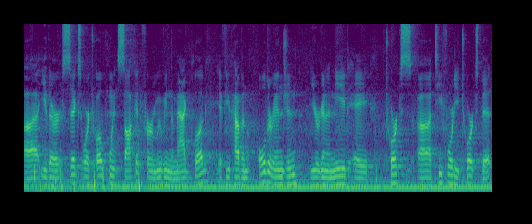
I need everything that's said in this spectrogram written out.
uh, either 6 or 12 point socket for removing the mag plug. If you have an older engine, you're going to need a Torx uh, T40 Torx bit.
